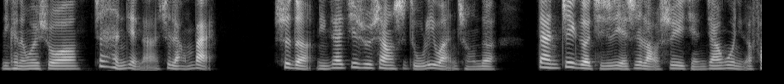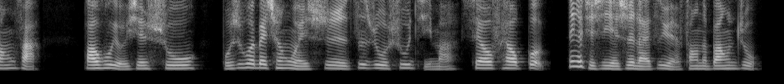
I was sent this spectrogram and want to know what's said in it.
你可能会说这很简单，是两百。是的，你在技术上是独立完成的，但这个其实也是老师以前教过你的方法，包括有一些书不是会被称为是自助书籍吗？Self-help book，那个其实也是来自远方的帮助，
